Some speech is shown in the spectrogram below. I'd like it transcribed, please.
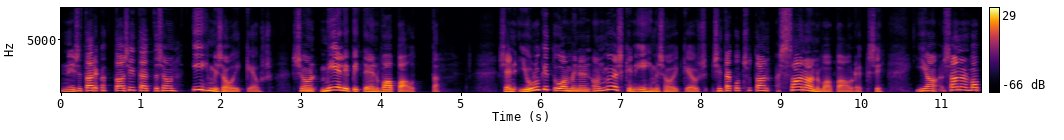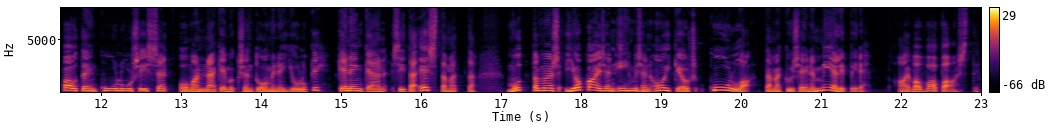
niin se tarkoittaa sitä, että se on ihmisoikeus. Se on mielipiteen vapautta. Sen julkituominen on myöskin ihmisoikeus, sitä kutsutaan sananvapaudeksi, ja sananvapauteen kuuluu siis sen oman näkemyksen tuominen julki, kenenkään sitä estämättä, mutta myös jokaisen ihmisen oikeus kuulla tämä kyseinen mielipide aivan vapaasti.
